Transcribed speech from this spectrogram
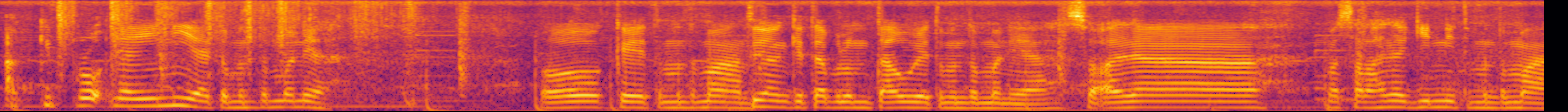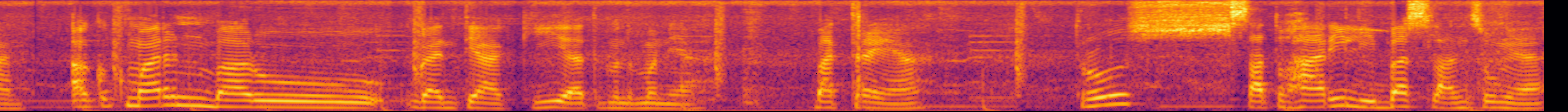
aki pro-nya ini ya teman-teman ya Oke teman-teman. Itu yang kita belum tahu ya teman-teman ya. Soalnya masalahnya gini teman-teman. Aku kemarin baru ganti aki ya teman-teman ya. Baterai ya. Terus satu hari libas langsung ya.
